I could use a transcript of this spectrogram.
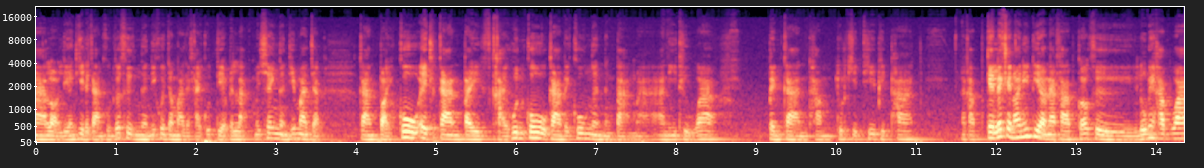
มาหล่อเลี้ยงกิจการคุณก็คือเงินที่คุณจะมาจากขายก๋วยเตี๋ยวเป็นหลัก ไม่ใช่เงินที่มาจากการปล่อยกู้เอ้การไปขายหุ้นกู้ การไปกู้เงินต่างๆ มา อันนี้ถือว่าเป็นการทำธุรกิจที่ผิดพลาดนะครับเกณฑ์เล็กเกณฑ์น้อยนิดเดียวนะครับ ก็คือรู้ไหมครับว่า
